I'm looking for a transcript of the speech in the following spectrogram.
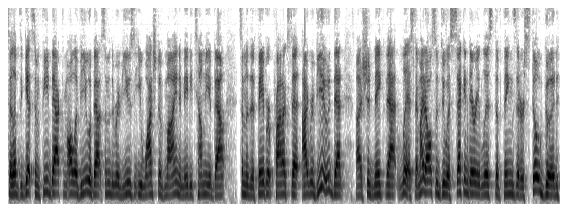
So I'd love to get some feedback from all of you about some of the reviews that you watched of mine and maybe tell me about some of the favorite products that I reviewed that uh, should make that list. I might also do a secondary list of things that are still good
